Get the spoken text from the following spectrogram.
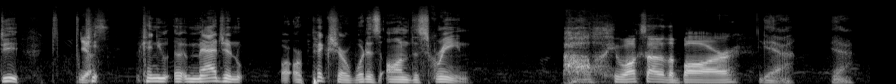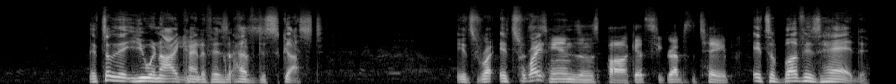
Do you, Yes. Can, can you imagine or, or picture what is on the screen? Oh, he walks out of the bar. Yeah, yeah. It's something that you and I kind of has, have discussed. It's right. It's right. his hands in his pockets. He grabs the tape. It's above his head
